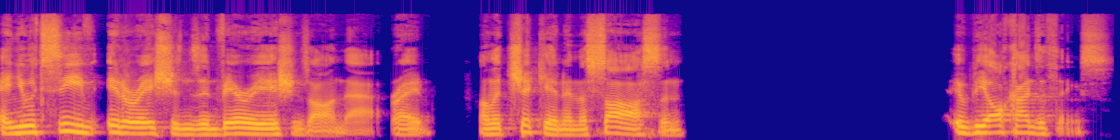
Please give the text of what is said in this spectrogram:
And you would see iterations and variations on that, right? On the chicken and the sauce, and it would be all kinds of things.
